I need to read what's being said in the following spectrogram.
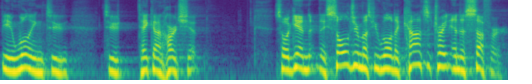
being willing to, to take on hardship. So again, the soldier must be willing to concentrate and to suffer.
